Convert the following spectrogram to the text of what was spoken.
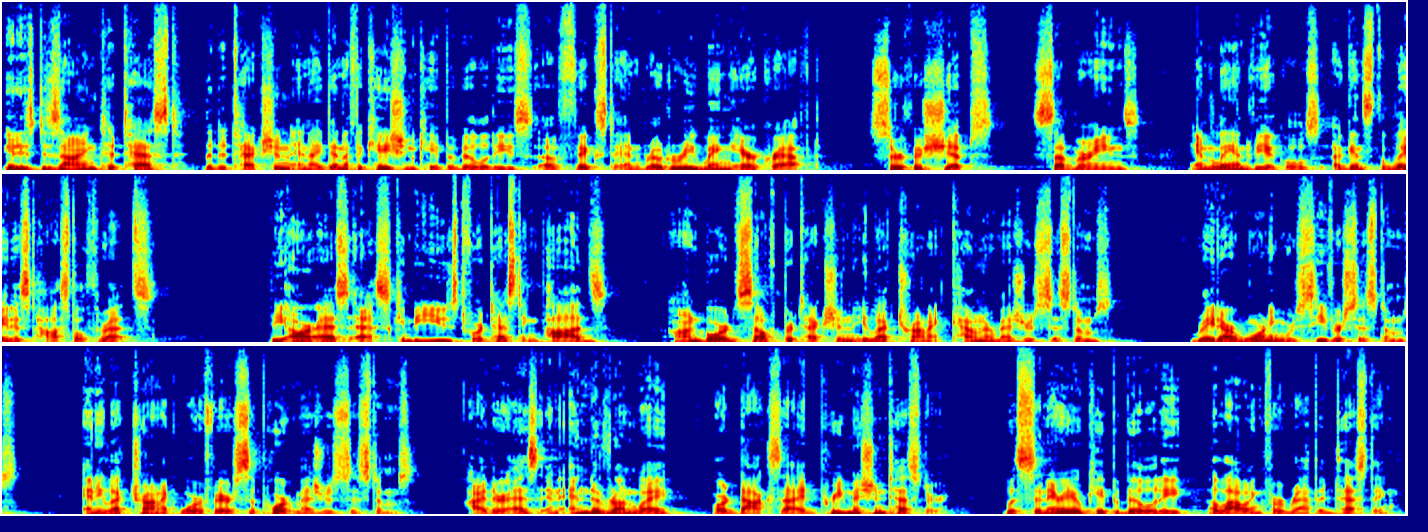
It is designed to test the detection and identification capabilities of fixed and rotary wing aircraft, surface ships, submarines, and land vehicles against the latest hostile threats. The RSS can be used for testing pods, onboard self protection electronic countermeasures systems, radar warning receiver systems, and electronic warfare support measures systems, either as an end of runway or dockside pre mission tester, with scenario capability allowing for rapid testing.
